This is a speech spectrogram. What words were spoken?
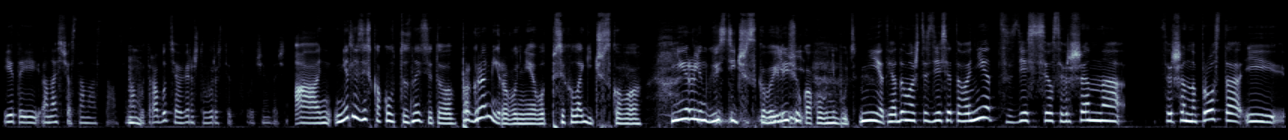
и это и она сейчас там и осталась. Она mm. будет работать, я уверена, что вырастет очень удачно. А нет ли здесь какого-то, знаете, этого программирования вот психологического, нейролингвистического или еще какого-нибудь? Нет, я думаю, что здесь этого нет. Здесь все совершенно совершенно просто и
